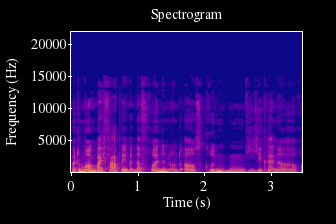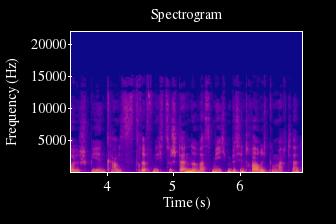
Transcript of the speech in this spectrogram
Heute Morgen war ich verabredet mit einer Freundin und aus Gründen, die hier keine Rolle spielen, kam dieses Treffen nicht zustande, was mich ein bisschen traurig gemacht hat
